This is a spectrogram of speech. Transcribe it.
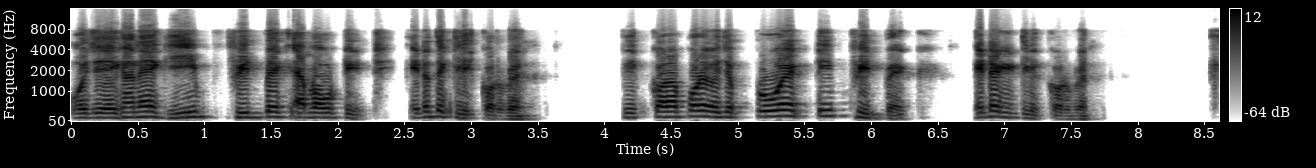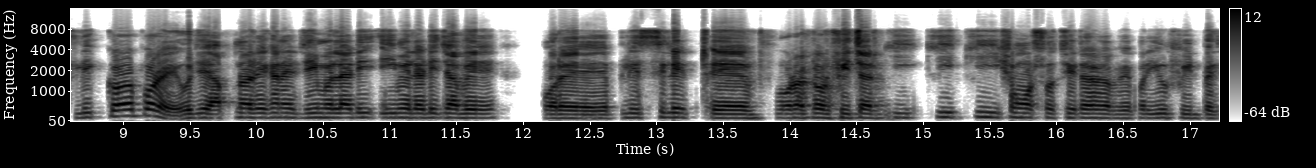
ওই যে এখানে গিভ ফিডব্যাক অ্যাবাউট ইট এটাতে ক্লিক করবেন। ক্লিক করার পরে ওই যে প্রোঅ্যাক্টিভ ফিডব্যাক এটাকে ক্লিক করবেন। ক্লিক করার পরে ওই যে আপনার এখানে জিমেল আইডি ইমেল আইডি যাবে, পরে please select product or feature কি কি কি সমস্যা হচ্ছে এটা যাবে পরে ইউর ফিডব্যাক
